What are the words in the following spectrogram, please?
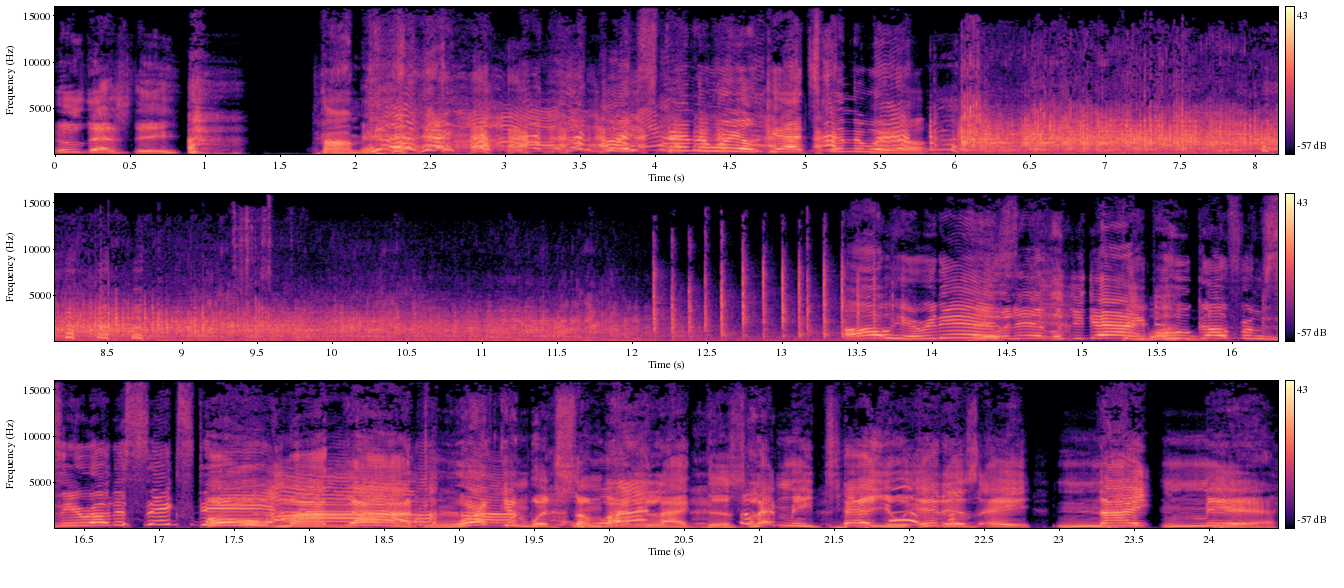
Who's that, Steve? Tommy. All right, spin the wheel, cat. Spin the wheel. Oh, here it Here is. it is. What you got? People who go from zero to 60. Oh my Ah! God! Working with somebody like this, let me tell you, it is a nightmare.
